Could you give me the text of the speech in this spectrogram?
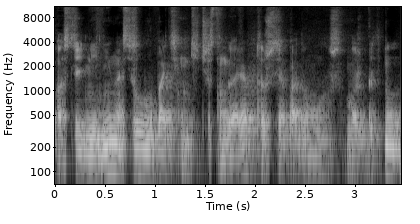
последние дни носил в ботинке, честно говоря, потому что я подумал, что, может быть... Ну,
